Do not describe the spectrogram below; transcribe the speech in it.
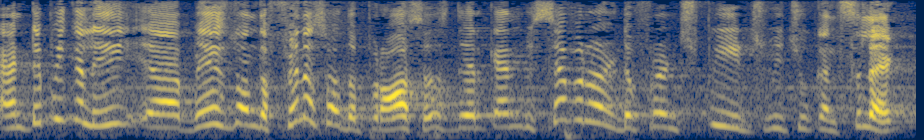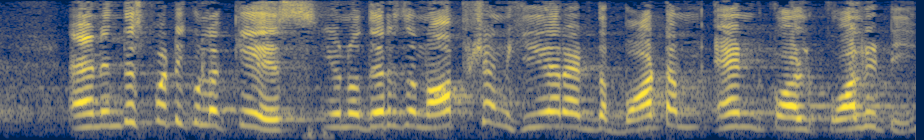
and typically uh, based on the finish of the process there can be several different speeds which you can select and in this particular case you know there is an option here at the bottom end called quality.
